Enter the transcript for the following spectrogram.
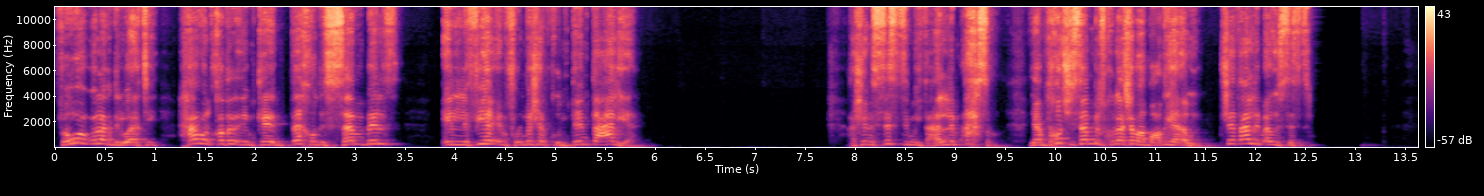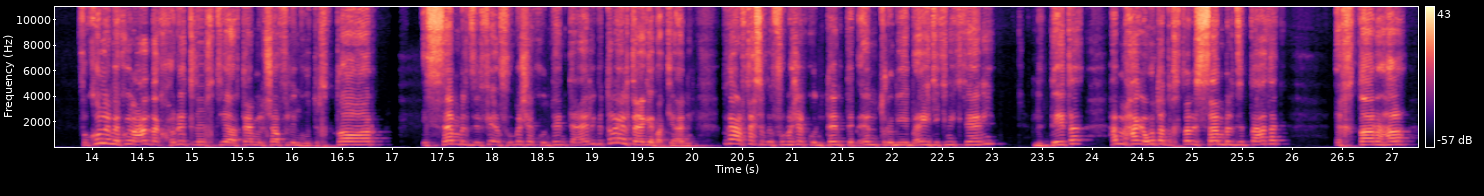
فهو بيقول لك دلوقتي حاول قدر الإمكان تاخد ال samples اللي فيها information content عالية. عشان ال system يتعلم أحسن. يعني ما تاخدش ال samples كلها شبه بعضيها قوي. مش هيتعلم قوي ال system. فكل ما يكون عندك حرية الاختيار تعمل shuffling وتختار ال samples اللي فيها information content عالي بالطريقة تعجبك يعني. بتعرف تحسب information content ب entropy بأي تكنيك تاني لل data. أهم حاجة وأنت بتختار ال samples بتاعتك اختارها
